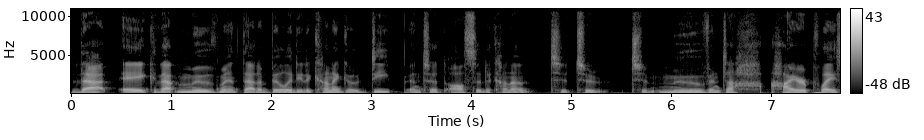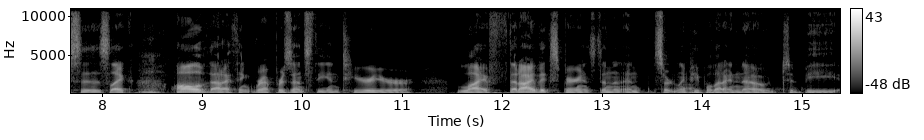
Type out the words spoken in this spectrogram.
that ache, that movement, that ability to kind of go deep and to also to kind of to to to move into h- higher places. Like all of that, I think represents the interior life that I've experienced, and and certainly people that I know to be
